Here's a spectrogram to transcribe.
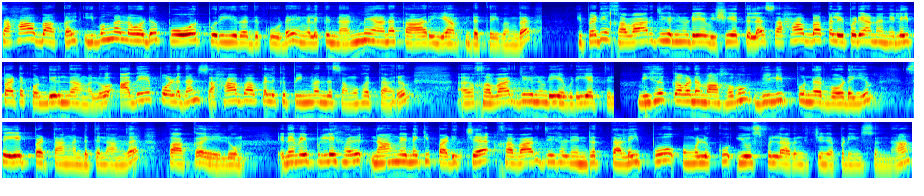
சஹாபாக்கள் இவங்களோட போர் புரிகிறது கூட எங்களுக்கு நன்மையான காரியம்ன்றதை இவங்க இப்படி ஹவார்ஜிகளினுடைய விஷயத்தில் சஹாபாக்கள் எப்படியான நிலைப்பாட்டை கொண்டிருந்தாங்களோ அதே போல தான் சஹாபாக்களுக்கு பின்வந்த சமூகத்தாரும் ஹவார்ஜிகளினுடைய விடயத்தில் மிக கவனமாகவும் விழிப்புணர்வோடையும் செயற்பட்டாங்கன்றதை நாங்கள் பார்க்க இயலும். எனவே பிள்ளைகள் நாங்கள் இன்றைக்கி படித்த ஹவார்ஜிகள் என்ற தலைப்பு உங்களுக்கு யூஸ்ஃபுல்லாக இருந்துச்சு அப்படின்னு சொன்னால்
